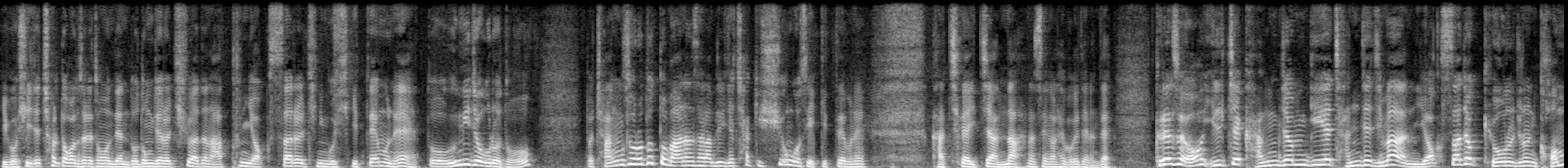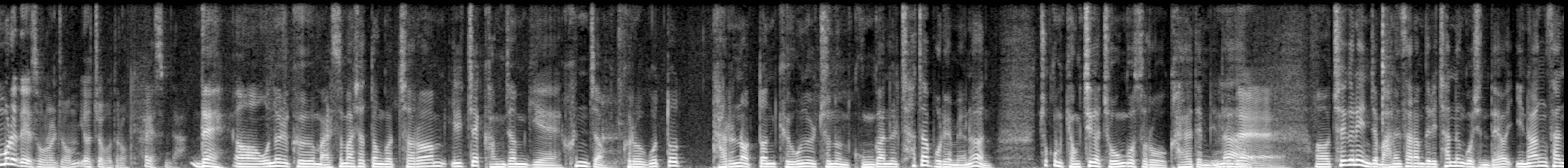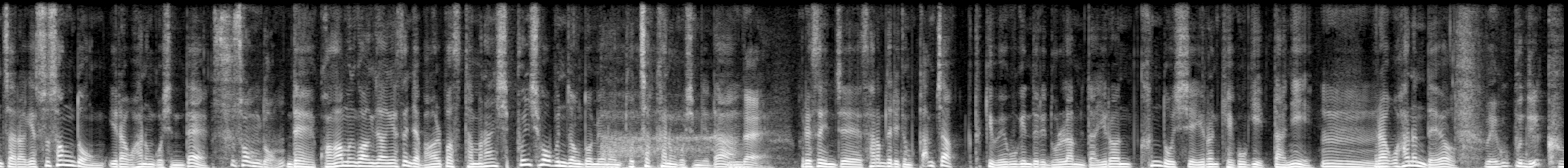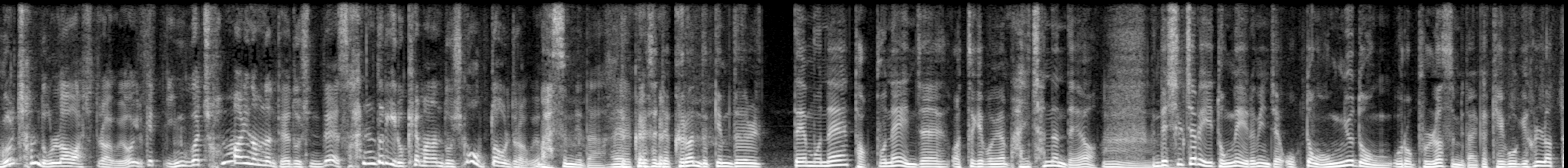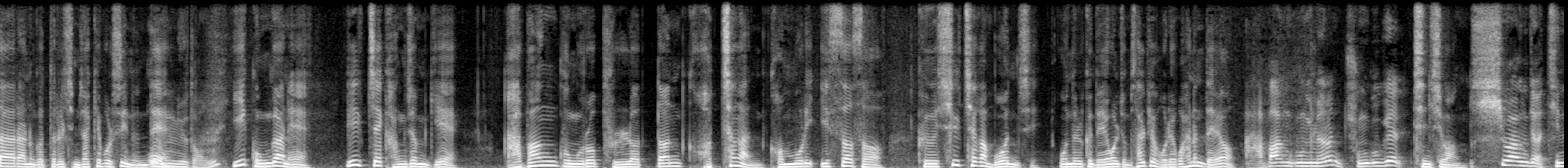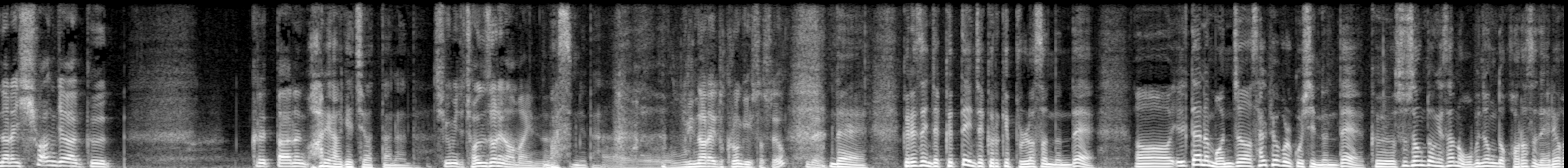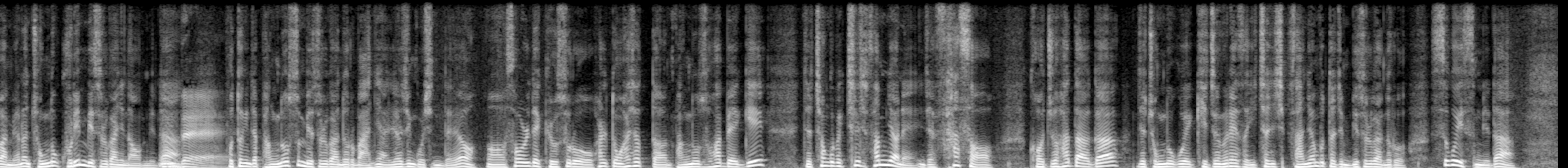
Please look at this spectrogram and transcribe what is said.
이곳이 이제 철도 건설에 동원된 노동자를 치료하던 아픈 역사를 지닌 곳이기 때문에 또 의미적으로도 또 장소로도 또 많은 사람들이 이제 찾기 쉬운 곳에 있기 때문에 가치가 있지 않나 하는 생각을 해보게 되는데 그래서요 일제 강점기의 잔재지만 역사적 교훈을 주는 건물에 대해서 오늘 좀 여쭤보도록 하겠습니다. 네, 어, 오늘 그 말씀하셨던 것처럼 일제 강점기의 흔적 그리고 또 다른 어떤 교훈을 주는 공간을 찾아보려면은 조금 경치가 좋은 곳으로 가야 됩니다. 네. 어, 최근에 이제 많은 사람들이 찾는 곳인데요. 인왕산 자락의 수성동이라고 하는 곳인데 수성동. 네, 광화문 광장에서 이제 마을 버스 타면 한 10분, 15분 정도면은 아. 도착하는 곳입니다. 네. 그래서 이제 사람들이 좀 깜짝 특히 외국인들이 놀랍니다. 이런 큰 도시에 이런 계곡이 있다니 음. 라고 하는데요. 외국 분들이 그걸 참 놀라워 하시더라고요. 이렇게 인구가 천만이 넘는 대도시인데 산들이 이렇게 많은 도시가 없다고 그러더라고요. 맞습니다. 네, 그래서 이제 그런 느낌들 때문에 덕분에 이제 어떻게 보면 많이 찾는데요. 음. 근데 실제로 이 동네 이름이 이제 옥동 옥류동으로 불렀습니다. 그러니까 계곡이 흘렀다라는 것들을 짐작해 볼 수 있는데 옥류동. 이 공간에 일제 강점기에 아방궁으로 불렀던 거창한 건물이 있어서 그 실체가 뭔지 오늘 그 내용을 좀 살펴보려고 하는데요. 아방궁이면 중국의 진시황 시황자, 진나라의 시황자가 그 그랬다는 화려하게 지었다는 지금 이제 전설에 남아 있는. 맞습니다. 어, 우리나라에도 그런 게 있었어요? 네. 네. 그래서 이제 그때 이제 그렇게 불렀었는데, 어, 일단은 먼저 살펴볼 곳이 있는데, 그 수성동에서는 5분 정도 걸어서 내려가면은 종로 구린미술관이 나옵니다. 네. 보통 이제 박노수 미술관으로 많이 알려진 곳인데요. 어, 서울대 교수로 활동하셨던 박노수 화백이 이제 1973년에 이제 사서 거주하다가 이제 종로구에 기증을 해서 2014년부터 지금 미술관으로 쓰고 있습니다.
